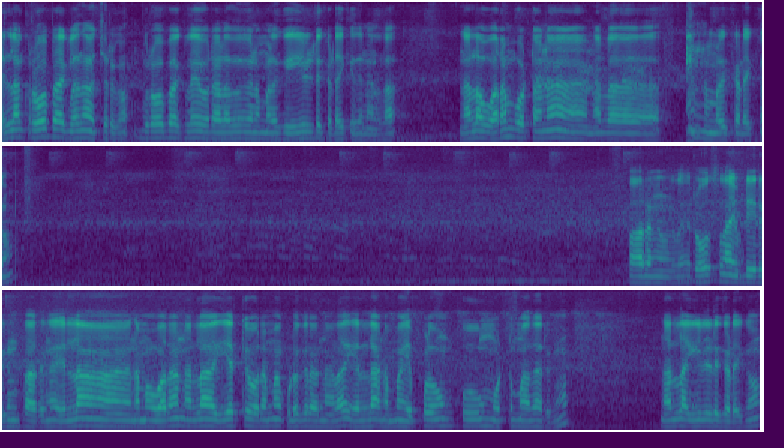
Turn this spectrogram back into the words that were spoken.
எல்லாம் க்ரோ பேக்கில் தான் வச்சுருக்கோம். க்ரோ பேக்கில் ஓரளவு நம்மளுக்கு ஈல்டு கிடைக்குது நல்லா. நல்லா உரம் போட்டோன்னா நல்லா நம்மளுக்கு கிடைக்கும். பாருங்களேன். ரோஸ்லாம் எப்படி இருக்குன்னு பாருங்கள் எல்லாம் நம்ம உரம் நல்லா இயற்கை உரமாக கொடுக்குறதுனால எல்லாம் நம்ம எப்பவும் பூவும் மொட்டமாக தான் இருக்கும். நல்லா ஈல்டு கிடைக்கும்.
